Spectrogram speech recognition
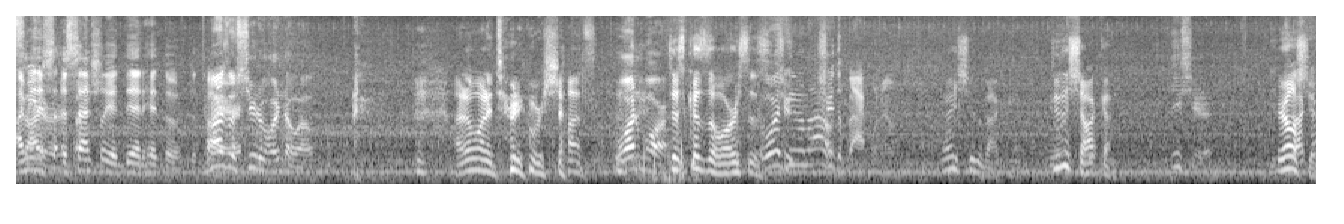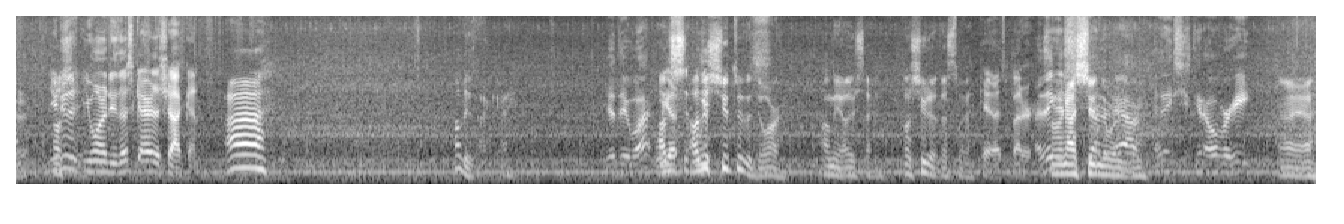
I mean, side es- of it. essentially, it did hit the, the You might as well shoot a window out. I don't want to do any more shots. One more. Just because the horses. Shoot, shoot the back one out. Why don't shoot the back one? Do the shotgun. You shoot it. Here, I'll shoot it. You, I'll do, shoot you want to do this guy or the shotgun? it. Uh, I'll do that guy. You do what? I'll, got- just, I'll we- just shoot through the door on the other side. I'll shoot it this way. Okay, that's better. I think So we're not shooting the her window. down. I think she's gonna overheat. Oh, yeah.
